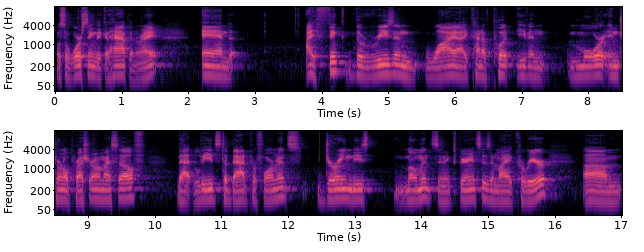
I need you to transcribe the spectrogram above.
what's the worst thing that could happen, right? And I think the reason why I kind of put even more internal pressure on myself that leads to bad performance during these moments and experiences in my career um,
